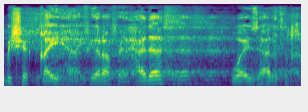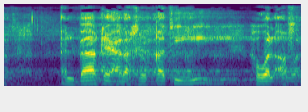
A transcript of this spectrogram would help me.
بشقيها في رفع الحدث وإزالة الخبث الباقي على خلقته هو الأفضل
